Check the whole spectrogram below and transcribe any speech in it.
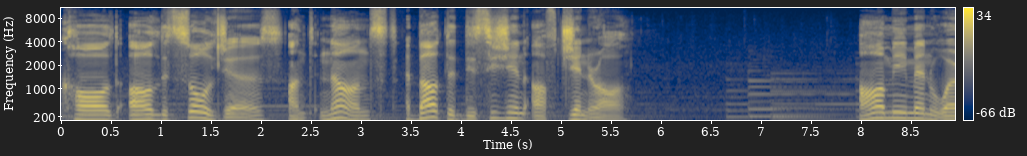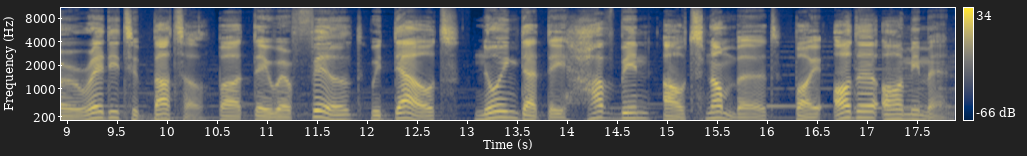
called all the soldiers and announced about the decision of general. Army men were ready to battle, but they were filled with doubt knowing that they have been outnumbered by other army men.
